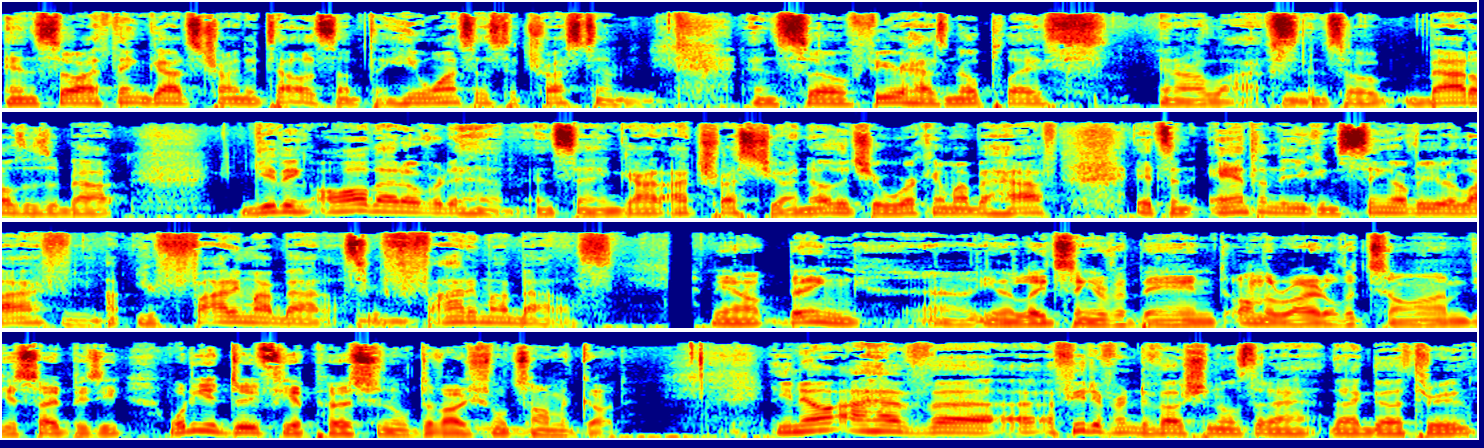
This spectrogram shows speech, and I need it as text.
and so I think God's trying to tell us something. He wants us to trust Him, and so fear has no place in our lives. And so battles is about giving all that over to him and saying, God, I trust you. I know that you're working on my behalf. It's an anthem that you can sing over your life. Uh, You're fighting my battles. You're fighting my battles. Now, being uh, you know lead singer of a band on the road all the time, you're so busy. What do you do for your personal devotional time with God? You know, I have uh, a few different devotionals that I that I go through.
